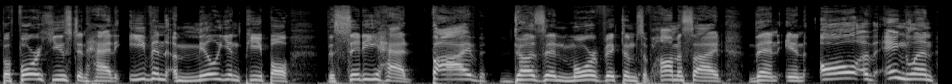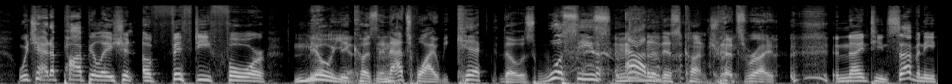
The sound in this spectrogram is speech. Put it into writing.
before Houston had even a million people, the city had five dozen more victims of homicide than in all of England, which had a population of 54 million. Because, and mm. that's why we kicked those wussies out of this country. That's right. In 1970,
